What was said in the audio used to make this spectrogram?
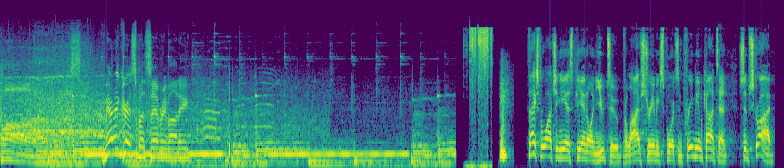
Claus. Merry Christmas, everybody. Thanks for watching ESPN on YouTube. For live streaming sports and premium content, subscribe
